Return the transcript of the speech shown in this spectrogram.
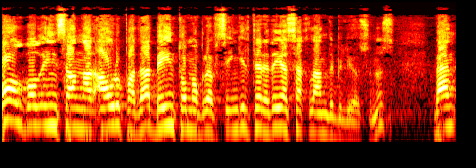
bol bol insanlar Avrupa'da beyin tomografisi İngiltere'de yasaklandı biliyorsunuz. Ben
